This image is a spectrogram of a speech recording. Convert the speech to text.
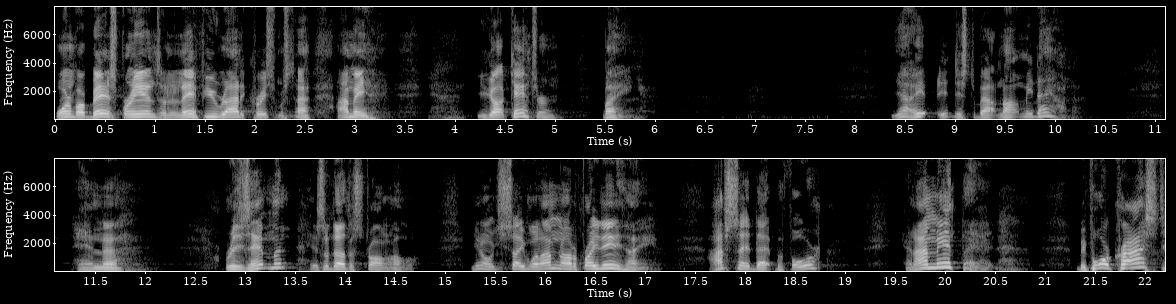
one of our best friends and a nephew right at Christmas time. I mean, you got cancer, bang. Yeah, it, it just about knocked me down. And uh, resentment is another stronghold. You know, you say, well, I'm not afraid of anything. I've said that before, and I meant that. Before Christ,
